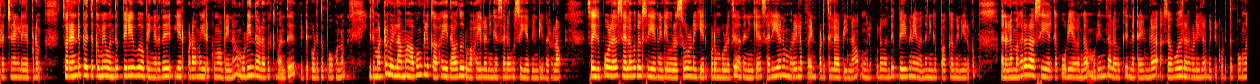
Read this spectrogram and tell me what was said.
பிரச்சனைகள் ஏற்படும். ஸோ ரெண்டு பேர்த்துக்குமே வந்து பிரிவு அப்படிங்கிறது ஏற்படாமல் இருக்கணும் அப்படின்னா முடிந்த அளவுக்கு வந்து விட்டு கொடுத்து போகணும். இது மட்டும் இல்லாமல் அவங்களுக்காக ஏதாவது ஒரு வகையில் நீங்கள் செலவு செய்ய வேண்டி வரலாம். ஸோ இது போல் செலவுகள் செய்ய வேண்டிய ஒரு சூழ்நிலை ஏற்படும் பொழுது அதை நீங்கள் சரியான முறையில் பயன்படுத்தலை அப்படின்னா உங்களுக்குள்ள வந்து பிரிவினை வந்து நீங்கள் பார்க்க வேண்டியிருக்கும். அதனால் மகர ராசியை இருக்கக்கூடியவங்க முடிந்த அளவுக்கு இந்த டைமில் சகோதரர் வழியில் விட்டு கொடுத்து போங்க.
